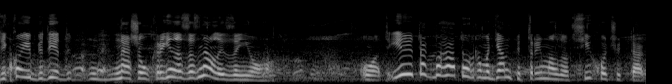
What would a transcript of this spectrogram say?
якої біди наша Україна зазнала за нього. От і так багато громадян підтримало, всі хочуть так.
